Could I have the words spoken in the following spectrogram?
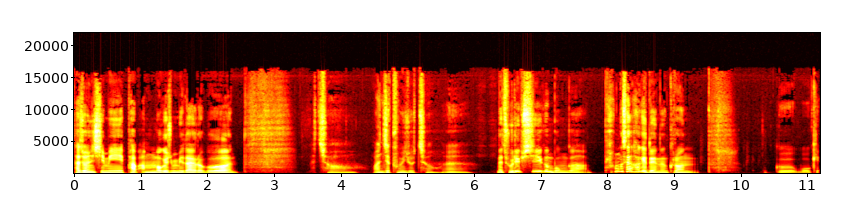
자존심이 밥 안 먹여줍니다, 여러분. 그쵸. 완제품이 좋죠. 예. 근데 조립식은 뭔가 평생 하게 되는 그런 그 뭐 이렇게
